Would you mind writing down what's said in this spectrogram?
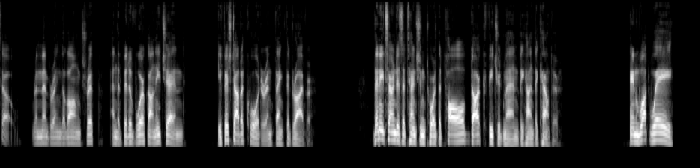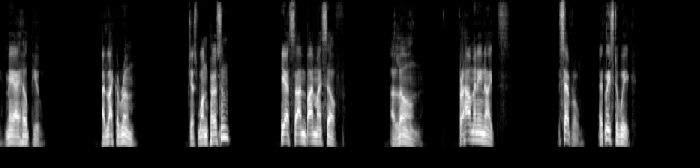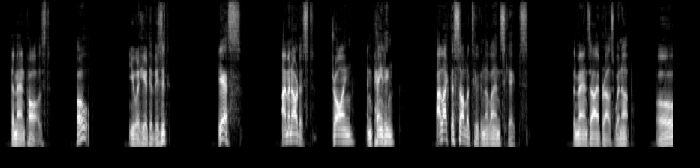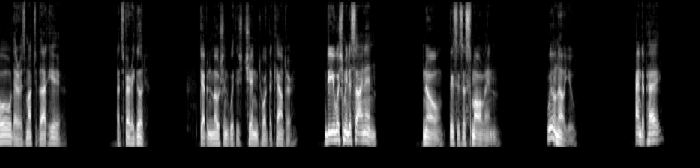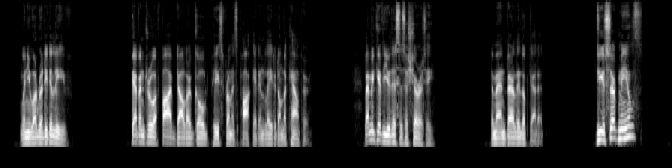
So, remembering the long trip and the bit of work on each end, he fished out a quarter and thanked the driver. Then he turned his attention toward the tall, dark featured man behind the counter. In what way may I help you? I'd like a room. Just one person? Yes, I'm by myself. Alone. For how many nights? Several. At least a week. The man paused. Oh, you are here to visit? Yes. I'm an artist, drawing and painting. I like the solitude in the landscapes. The man's eyebrows went up. Oh, there is much of that here. That's very good. Devon motioned with his chin toward the counter. Do you wish me to sign in? No, this is a small inn. We'll know you. And to pay? When you are ready to leave. Devon drew a five dollar gold piece from his pocket and laid it on the counter. Let me give you this as a surety. The man barely looked at it. Do you serve meals?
